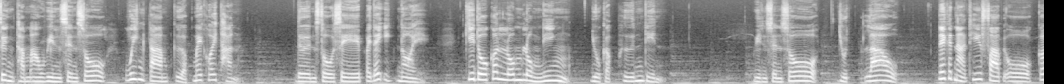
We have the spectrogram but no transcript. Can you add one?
ซึ่งทำเอาวินเซนโซวิ่งตามเกือบไม่ค่อยทัน เดินโซเซไปได้อีกหน่อย กิโดก็ล้มลงนิ่งอยู่กับพื้นดิน วินเซนโซหยุดเล่า ในขณะที่ฟาบิโอก็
